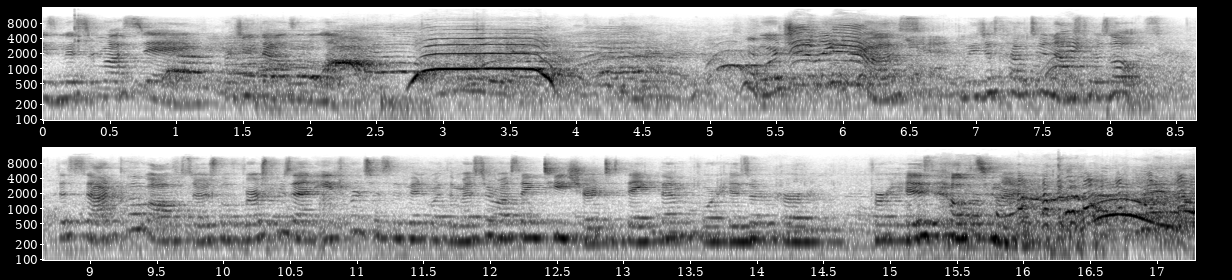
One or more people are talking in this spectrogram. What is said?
is Mr. Mustang for 2011. Fortunately for us, we just have to announce the results. The SADD Club officers will first present each participant with a Mr. Mustang t-shirt to thank them for his or her for his help tonight.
